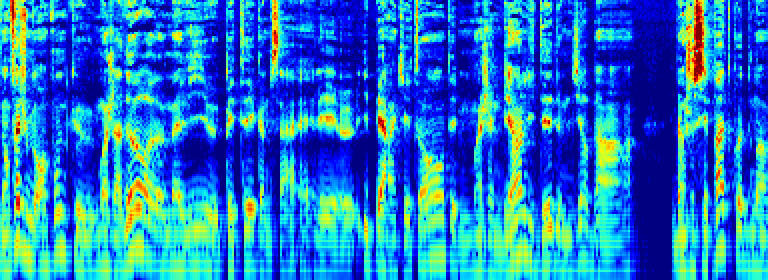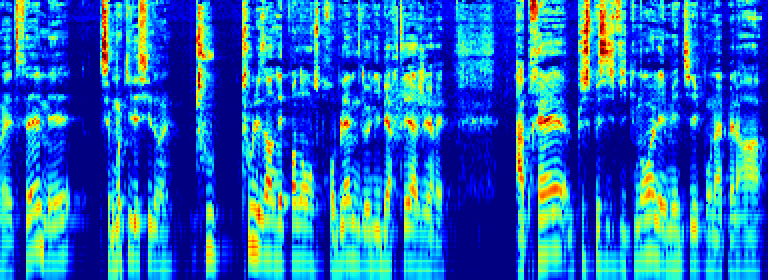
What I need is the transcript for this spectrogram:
Mais en fait, je me rends compte que moi j'adore euh, ma vie pétée comme ça, elle est hyper inquiétante et moi j'aime bien l'idée de me dire ben eh ben je sais pas de quoi demain va être fait mais c'est moi qui déciderai. tous les indépendants ont ce problème de liberté à gérer. Après, plus spécifiquement, les métiers qu'on appellera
